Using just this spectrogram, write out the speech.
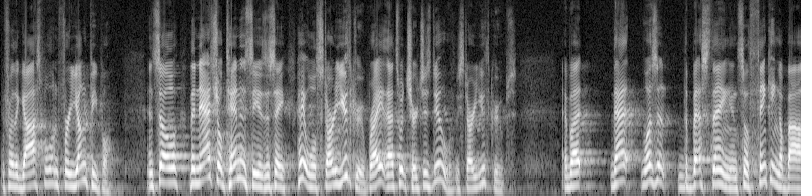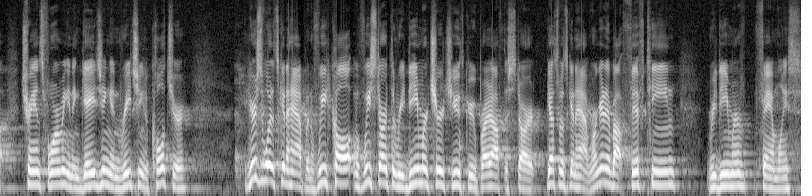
and for the gospel and for young people. And so the natural tendency is to say, hey, we'll start a youth group, right? That's what churches do. We start youth groups. But that wasn't the best thing. And so thinking about transforming and engaging and reaching a culture here's what's going to happen. If we call, if we start the Redeemer Church Youth Group right off the start, guess what's going to happen? We're going to have about 15 Redeemer families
